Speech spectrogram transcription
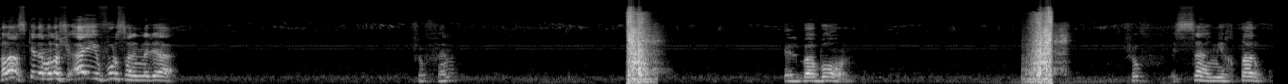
خلاص كده ملوش أي فرصة للنجاة. شوف هنا. البابون. شوف السهم يخترقه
